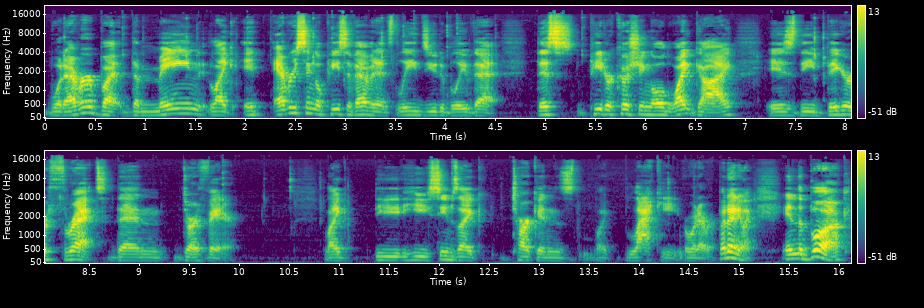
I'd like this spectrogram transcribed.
whatever, but the main like it every single piece of evidence leads you to believe that this Peter Cushing old white guy is the bigger threat than Darth Vader. Like he he seems like Tarkin's like lackey or whatever. But anyway, in the book,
